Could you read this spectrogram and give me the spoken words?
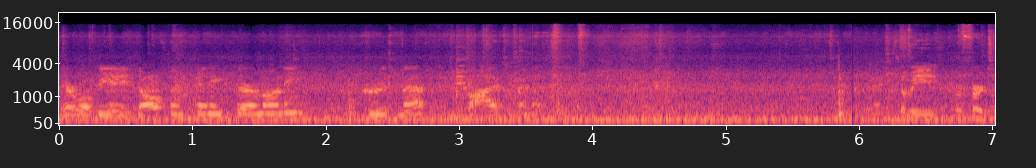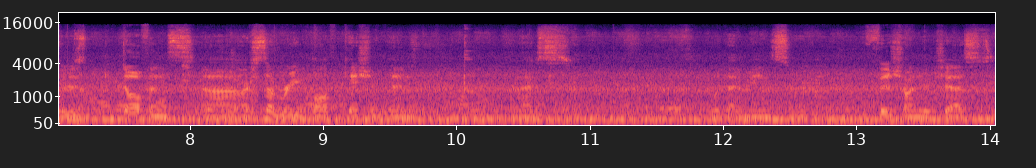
There will be a dolphin pinning ceremony cruise mess in five minutes. So we refer to it as dolphins, uh, our submarine qualification pin, and that's what that means. Fish on your chest.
